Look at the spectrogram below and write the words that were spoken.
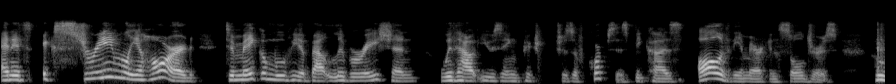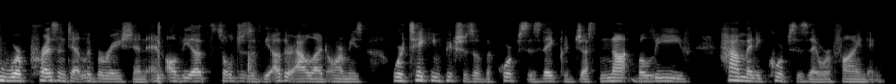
And it's extremely hard to make a movie about liberation without using pictures of corpses because all of the American soldiers who were present at liberation and all the soldiers of the other allied armies were taking pictures of the corpses. They could just not believe how many corpses they were finding.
